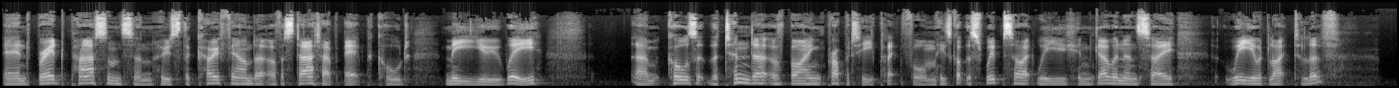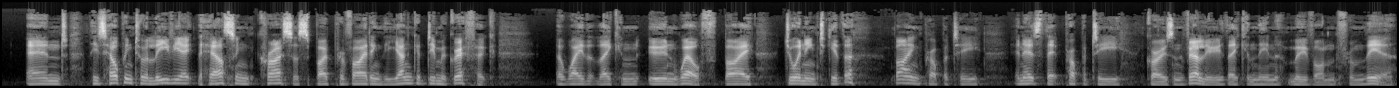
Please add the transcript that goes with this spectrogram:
And Brad Parsonson, who's the co-founder of a startup app called Me You We, um, calls it the Tinder of buying property platform. He's got this website where you can go in and say where you would like to live, and he's helping to alleviate the housing crisis by providing the younger demographic a way that they can earn wealth by joining together, buying property, and as that property grows in value, they can then move on from there.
